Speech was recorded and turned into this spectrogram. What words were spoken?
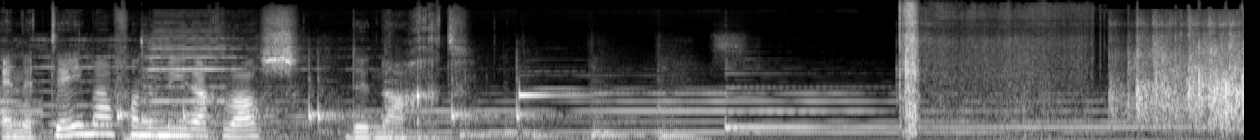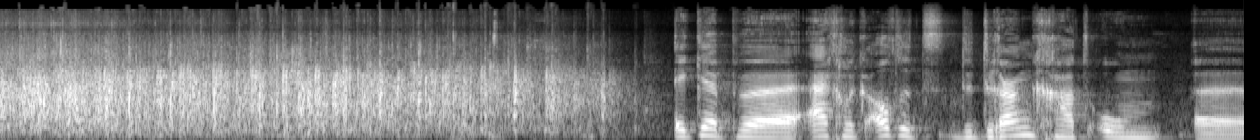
en het thema van de middag was de nacht. Ik heb uh, eigenlijk altijd de drang gehad om uh,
